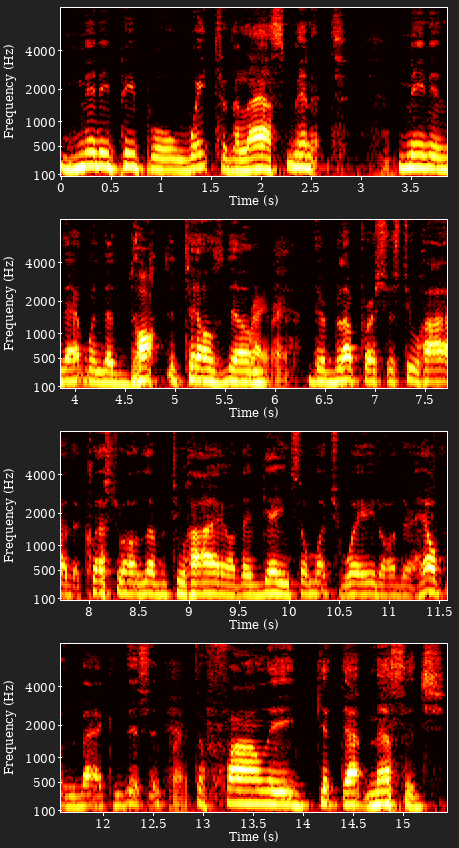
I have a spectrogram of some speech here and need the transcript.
many people wait to the last minute, meaning that when the doctor tells them Right, right. Their blood pressure is too high, or their cholesterol level too high, or they've gained so much weight, or their health is in bad condition, Right. to finally get that message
